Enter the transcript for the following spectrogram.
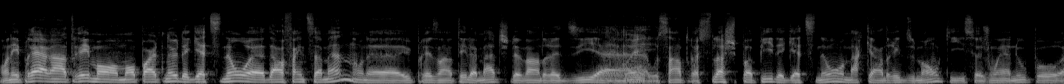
On est prêt à rentrer mon, mon partner de Gatineau dans fin de semaine. On a eu présenté le match de vendredi ben au centre Slush Poppy de Gatineau, Marc-André Dumont qui se joint à nous pour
